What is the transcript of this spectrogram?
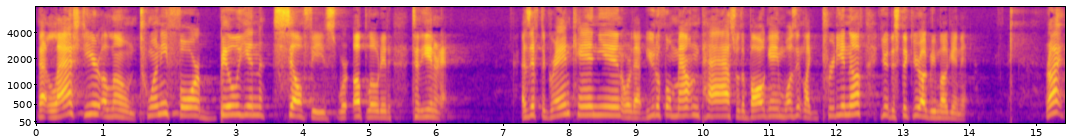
that last year alone, 24 billion selfies were uploaded to the internet. As if the Grand Canyon or that beautiful mountain pass or the ball game wasn't like pretty enough, you had to stick your ugly mug in it. Right?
